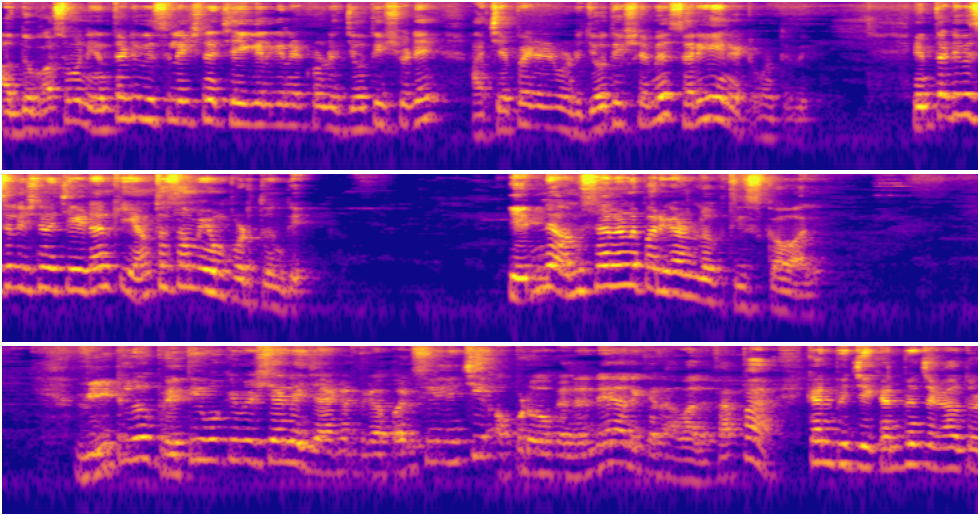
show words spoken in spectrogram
అందుకోసమని ఎంతటి విశ్లేషణ చేయగలిగినటువంటి జ్యోతిష్యుడే ఆ చెప్పేటటువంటి జ్యోతిష్యమే సరి అయినటువంటిది. ఇంతటి విశ్లేషణ చేయడానికి ఎంత సమయం పడుతుంది? ఎన్ని అంశాలను పరిగణలోకి తీసుకోవాలి? వీటిలో ప్రతి ఒక్క విషయాన్ని జాగ్రత్తగా పరిశీలించి అప్పుడు ఒక నిర్ణయానికి రావాలి తప్ప కనిపించి కనిపించగాలతో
